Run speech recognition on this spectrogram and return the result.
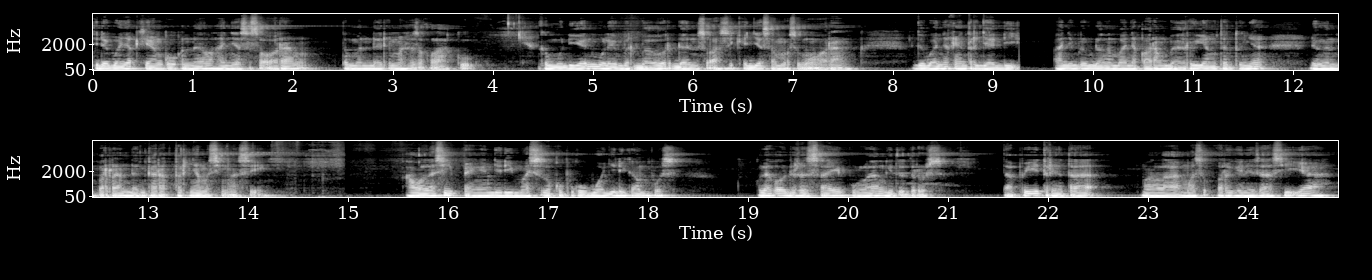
Tidak banyak yang ku kenal, hanya seseorang teman dari masa sekolahku. Kemudian mulai berbaur dan so asik aja sama semua orang. Gak banyak yang terjadi, hanya bertemu dengan banyak orang baru yang tentunya dengan peran dan karakternya masing-masing. Awalnya sih pengen jadi mahasiswa kupu-kupu aja di kampus. Kuliah kalau udah selesai pulang gitu terus. Tapi ternyata malah masuk organisasi ya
